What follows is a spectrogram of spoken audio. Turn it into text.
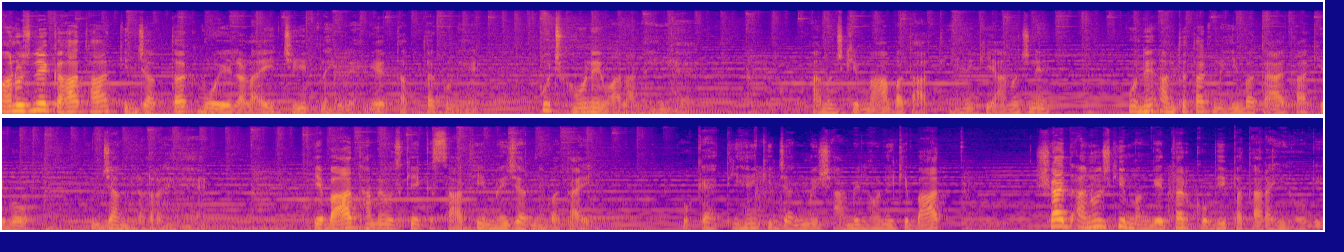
अनुज ने कहा था कि जब तक वो ये लड़ाई जीत नहीं लेंगे, तब तक उन्हें कुछ होने वाला नहीं है। अनुज की माँ बताती हैं कि अनुज ने उन्हें अंत तक नहीं बताया था कि वो जंग लड़ रहे हैं। ये बात हमें उसके एक साथी मेजर ने बताई। वो कहती हैं कि जंग में शामिल होने के बाद शायद अनुज की मंगेतर को भी पता रही होगी,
